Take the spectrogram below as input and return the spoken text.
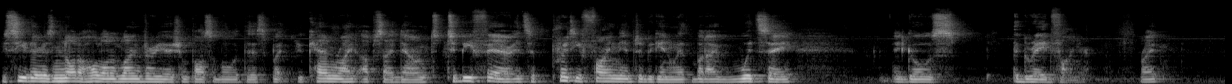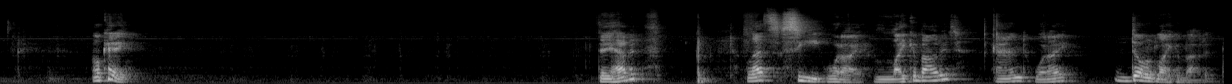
You see there is not a whole lot of line variation possible with this, but you can write upside down. To be fair, it's a pretty fine nib to begin with, but I would say it goes a grade finer, right? Okay. There you have it. Let's see what I like about it and what I don't like about it.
